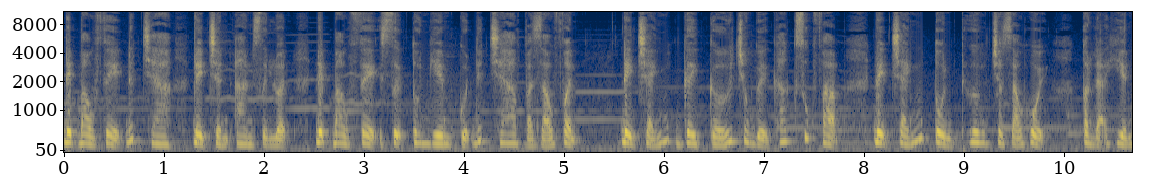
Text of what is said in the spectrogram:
Để bảo vệ Đức Cha, để trấn an dư luận, để bảo vệ sự tôn nghiêm của Đức Cha và giáo phận, để tránh gây cớ cho người khác xúc phạm, để tránh tổn thương cho giáo hội, con đã hiến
